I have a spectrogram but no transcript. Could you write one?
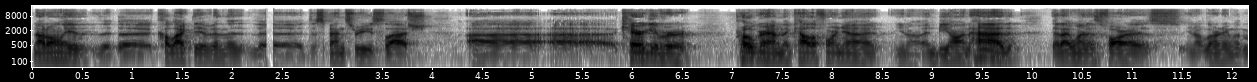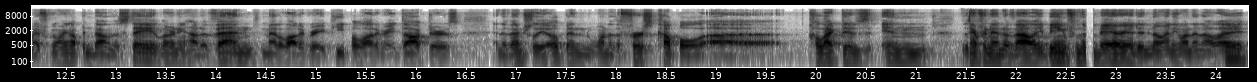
not only the, the collective and the, the dispensary slash caregiver program that California, you know, and beyond had, that I went as far as you know learning with my going up and down the state, learning how to vend, met a lot of great people, a lot of great doctors, and eventually opened one of the first couple uh, collectives in the San Fernando Valley. Being from the Bay Area, I didn't know anyone in LA. Mm.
